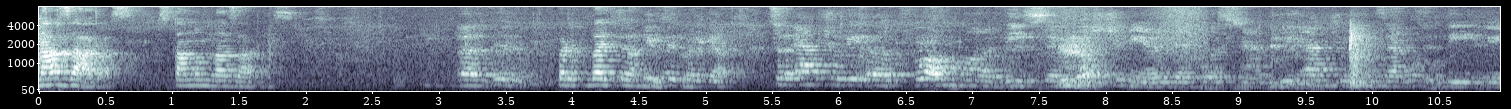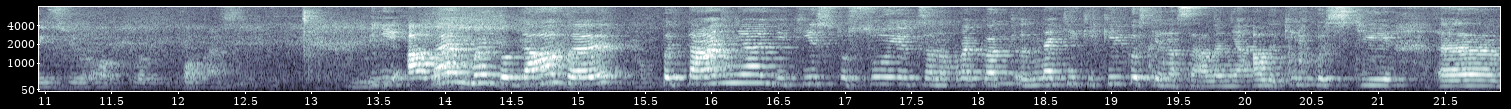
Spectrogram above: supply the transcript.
на зараз, станом на зараз. Е, е, Перекладайте англійською. So actually, uh, from uh, this uh, questionnaire that was sent, we actually examined the issue of uh, forecasting. І, але ми додали питання, які стосуються, наприклад, не тільки кількості населення, але кількості е, е,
